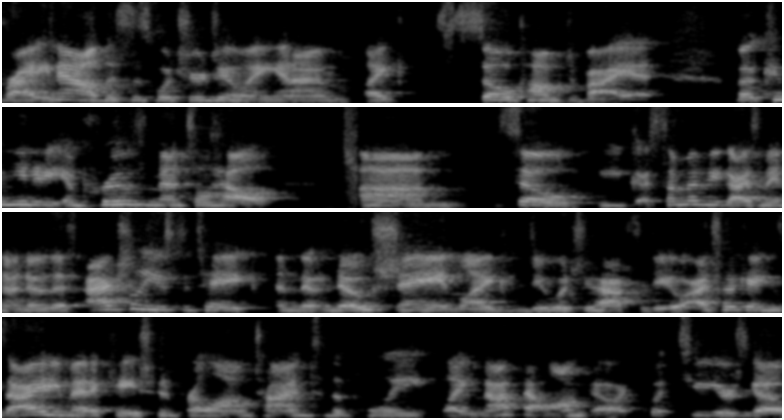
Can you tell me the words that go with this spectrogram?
right now. This is what you're doing. And i'm like so pumped by it. But community improved mental health. Um, so you, some of you guys may not know this. I actually used to take, and no shame, like do what you have to do. I took anxiety medication for a long time to the point, like not that long ago. I quit two years ago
